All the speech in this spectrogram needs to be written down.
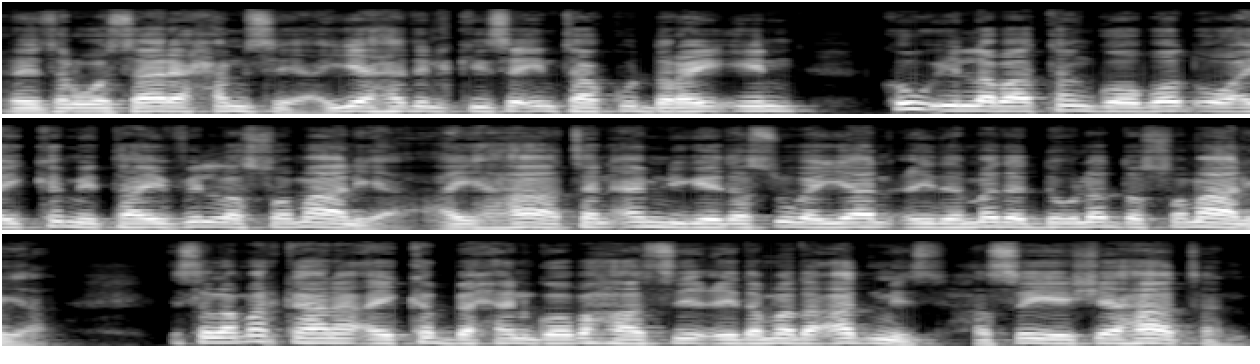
Ra'iisul wasaare xamse ayaa hadalkiisa intaa ku daray in kow iyo labaatan goobood oo ay ka mid tahay villa soomaaliya ay haatan amnigeeda sugayaan ciidamada dowladda soomaaliya islamarkaana ay ka baxeen goobahaasi ciidamada admis hase yeeshee haatan.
